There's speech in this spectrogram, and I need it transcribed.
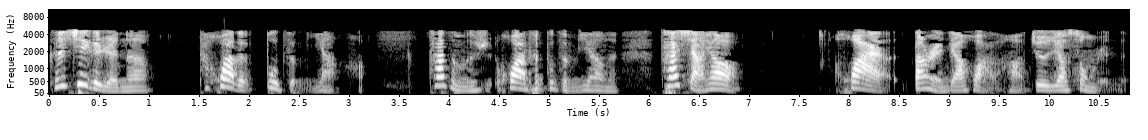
可是这个人呢，他画的不怎么样。哈，他怎么是画的不怎么样呢？他想要画帮人家画了哈，就是要送人的。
